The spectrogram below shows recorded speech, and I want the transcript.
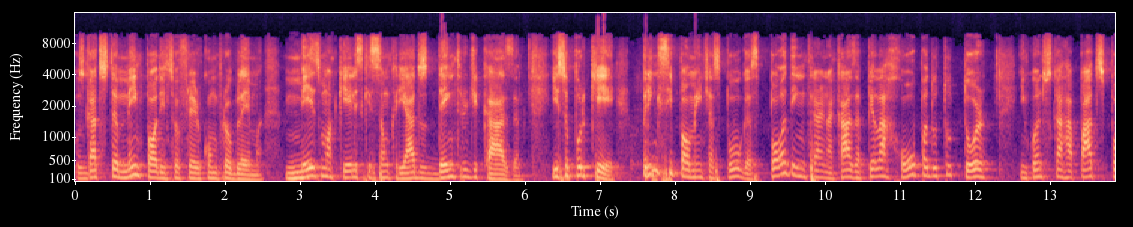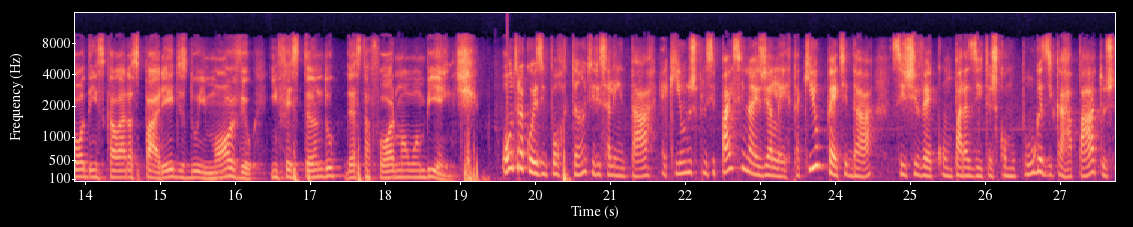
os gatos também podem sofrer com o problema, mesmo aqueles que são criados dentro de casa. Isso porque principalmente as pulgas, podem entrar na casa pela roupa do tutor, enquanto os carrapatos podem escalar as paredes do imóvel, infestando desta forma o ambiente. Outra coisa importante de salientar é que um dos principais sinais de alerta que o pet dá, se estiver com parasitas como pulgas e carrapatos,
